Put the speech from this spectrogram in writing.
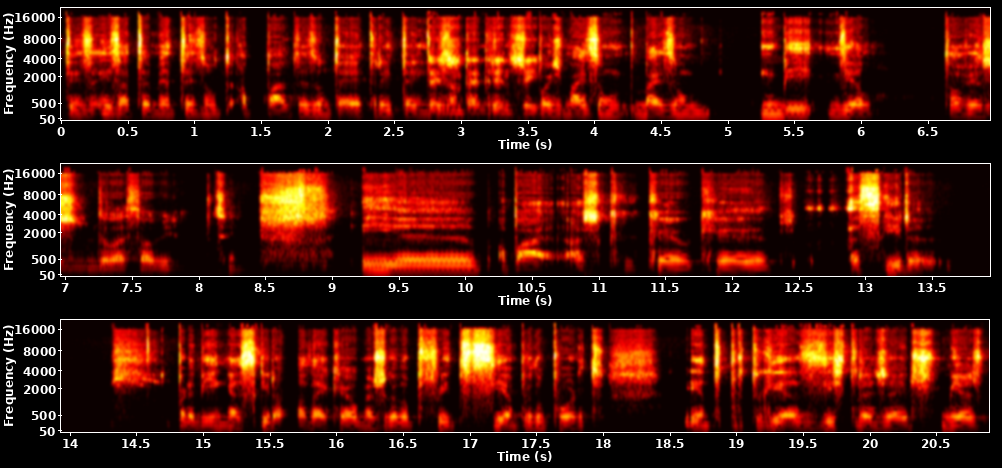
Tens, exatamente, tens um, opá, tens um tetra e tens, Tens um tetra tens entre si. depois mais um, mais um, bi dele, talvez. De Last Hobby. Sim. E eh, opá, acho que, que, é, que é a seguir, para mim, a seguir ao Deca é o meu jogador preferido sempre do Porto, entre portugueses e estrangeiros mesmo.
